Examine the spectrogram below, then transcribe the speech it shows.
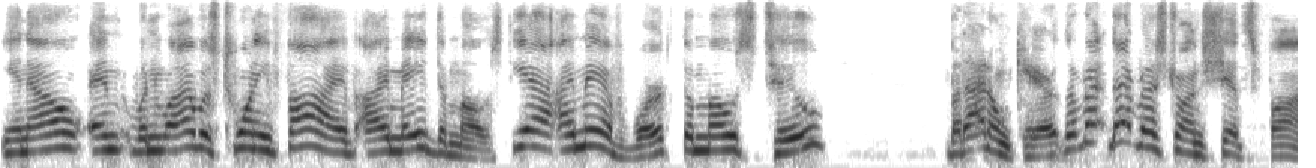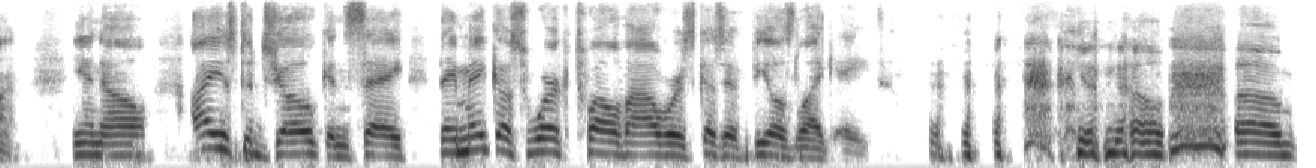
You know, and when I was 25, I made the most. Yeah, I may have worked the most too, but I don't care. The, that restaurant shit's fun. You know, I used to joke and say they make us work 12 hours because it feels like eight. you know, um,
